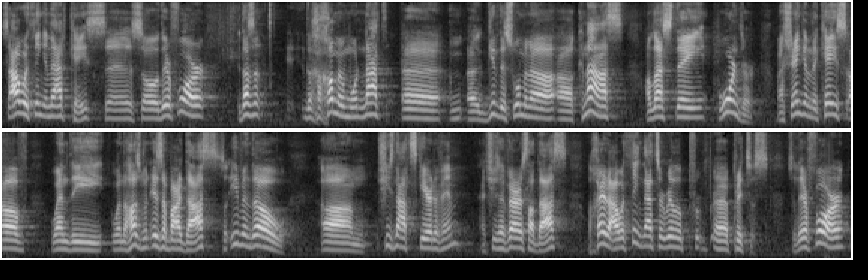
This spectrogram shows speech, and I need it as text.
So I would think in that case, uh, so therefore, it doesn't, the Chachamim would not uh, uh, give this woman a, a knas unless they warned her. Mashenk in the case of when the, when the husband is a bardas, so even though um, she's not scared of him, and she's a veris aldas, I would think that's a real pr- uh, pritzus. So therefore,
